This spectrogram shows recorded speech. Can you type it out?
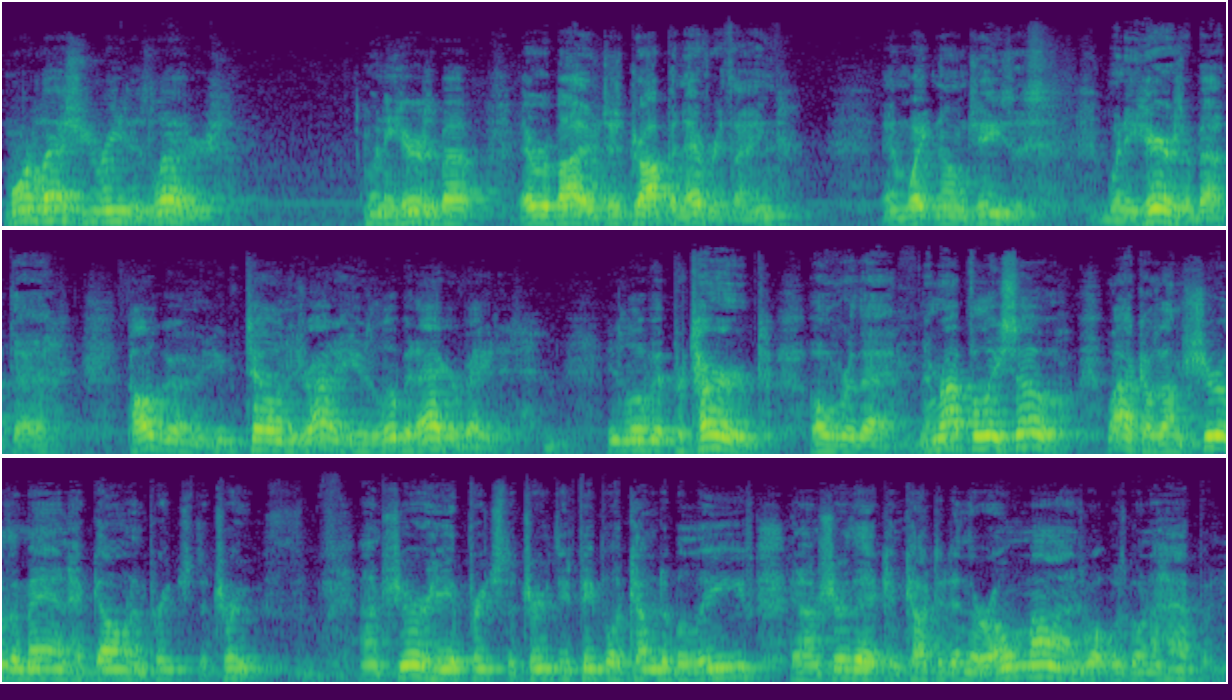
More or less, you read his letters when he hears about everybody just dropping everything and waiting on Jesus. When he hears about that, Paul, you can tell in his writing, he was a little bit aggravated. He's a little bit perturbed over that. And rightfully so. Why? Because I'm sure the man had gone and preached the truth. I'm sure he had preached the truth these people had come to believe, and I'm sure they had concocted in their own minds what was going to happen.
